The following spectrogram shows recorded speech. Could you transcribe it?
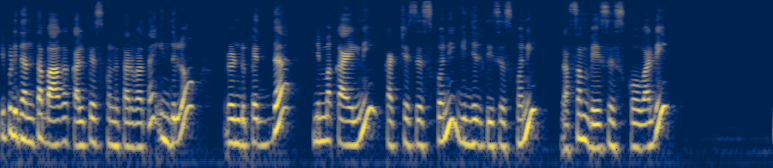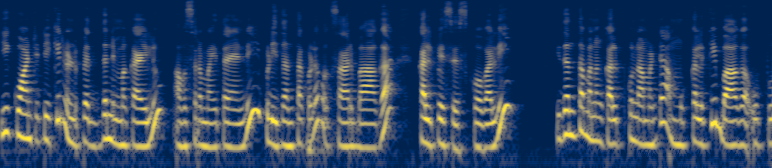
ఇప్పుడు ఇదంతా బాగా కలిపేసుకున్న తర్వాత ఇందులో రెండు పెద్ద నిమ్మకాయల్ని కట్ చేసేసుకొని గింజలు తీసేసుకొని రసం వేసేసుకోవాలి. ఈ క్వాంటిటీకి రెండు పెద్ద నిమ్మకాయలు అవసరమవుతాయండి ఇప్పుడు ఇదంతా కూడా ఒకసారి బాగా కలిపేసేసుకోవాలి. ఇదంతా మనం కలుపుకున్నామంటే ఆ ముక్కలకి బాగా ఉప్పు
